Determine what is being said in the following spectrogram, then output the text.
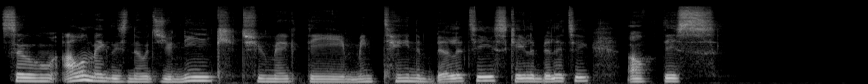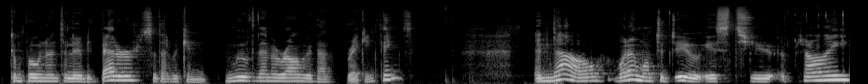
So I will make these nodes unique to make the maintainability, scalability of this component a little bit better so that we can move them around without breaking things. And now what I want to do is to apply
